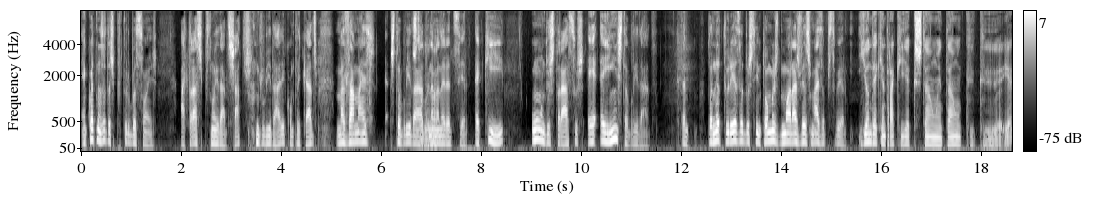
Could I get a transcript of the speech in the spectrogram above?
enquanto nas outras perturbações há traços de personalidade chatos de lidar e complicados, mas há mais estabilidade, estabilidade. na maneira de ser. Aqui, um dos traços é a instabilidade. Portanto, pela natureza dos sintomas, demora às vezes mais a perceber. E onde é que entra aqui a questão, então, que, que é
